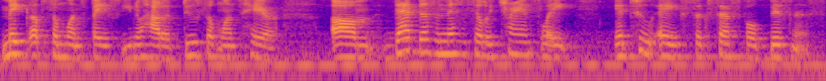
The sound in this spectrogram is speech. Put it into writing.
make up someone's face, you know how to do someone's hair. Um, that doesn't necessarily translate into a successful business.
